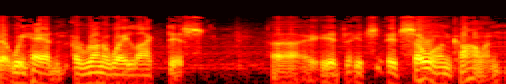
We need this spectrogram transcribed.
that we had a runaway like this. Uh, it, it's it's so uncommon.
